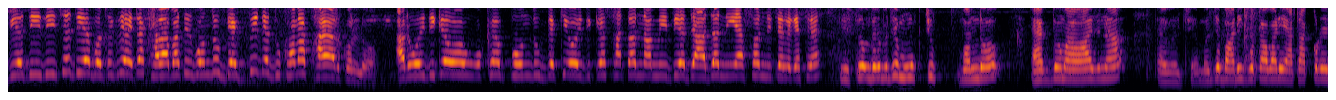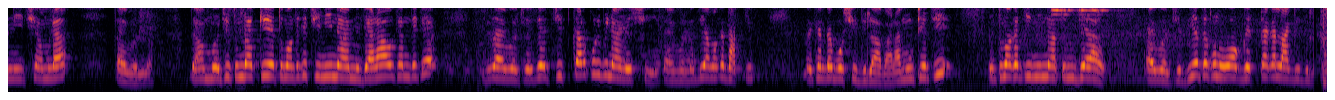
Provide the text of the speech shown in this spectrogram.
দিয়ে দিয়ে দিয়েছে, দিয়ে বলছে কি এটা খেলাবাতির বন্দুক, দেখবি দিয়ে দুখানা ফায়ার করল। আর ওইদিকে ওকে বন্দুক দেখি ওইদিকে সাটার নামিয়ে দিয়ে যা যা নিয়ে আসার নিতে লেগেছে। পিস্তল ধরে বলছে, মুখ চুপ, বন্ধ, একদম আওয়াজ না। তাই বলছে বলছে, বাড়ি, গোটা বাড়ি অ্যাটাক করে নিয়েছি আমরা। তাই বলল। আমি বলছি, তোমরা কে? তোমাদেরকে চিনি না, আমি বেড়াও এখান থেকে? তাই বলছে, যে চিৎকার করবি না বেশি। তাই বলল, দিয়ে আমাকে ধাক্কি এখানটা বসিয়ে দিল আবার। আমি উঠেছি, তোমাকে চিনি না, তুমি বেড়াও। তাই বলছে, দিয়ে তখন ও গেটটাকে লাগিয়ে দিল।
